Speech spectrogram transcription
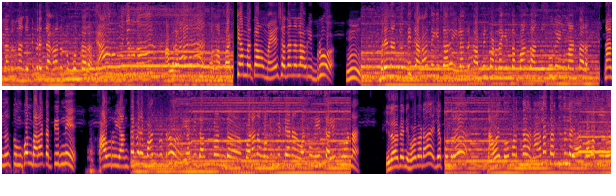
ಇಲ್ಲಾಂದ್ರ ನನ್ ಜೊತೆ ಬರೀ ಜಗಳನ ತಗೋತಾರ ಯಾವ ಅವ್ರ ಪಕ್ಕ ಮತ್ತ ಅವ ಮಹೇಶ್ ಅದಾನಲ್ಲ ಅವ್ರಿಬ್ರು. ಹ್ಮ್. ಬರೀ ನನ್ ಜೊತೆ ಜಗಳ ತೆಗಿತಾರ ಇಲ್ಲಾಂದ್ರ ಕಬ್ಬಿನ ಪಡದಾಗಿಂದ ಬಂದ್ ಅಂಜಿಸುದು ಹಿಂಗ್ ಮಾಡ್ತಾರ. ನಾನು ತುಂಬ್ಕೊಂಡ್ ಬರಾಕತ್ತಿದ್ನಿ ಅವ್ರು ಎಂತ ಬೇರೆ ಬಂದ್ಬಿಟ್ರು ಎಲ್ಲಿ ದಸ್ಕೊಂಡ್ ಕೊಡನ ಹೋಗಿದ್ ಬಿಟ್ಟೆ ನಾನು ಒಟ್ಟು ನೀರ್ ಚಲಿದ್ ನೋಡ್ನ. ಇಲ್ಲ ಬೇ ನೀ ಹೋಗ್ಬೇಡ ಇಲ್ಲೇ ಕುಂದ್ರು. ನಾವೇ ತಗೊಂಬರ್ತಾಳ ನಾ ಎಲ್ಲ ತರ್ತಿದ್ದಿಲ್ಲ ಯಾಕೆ ನೀನು?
